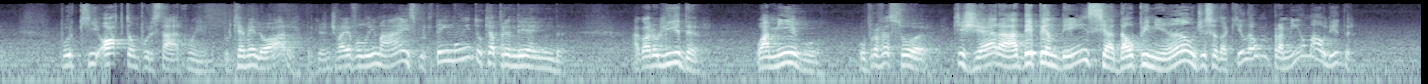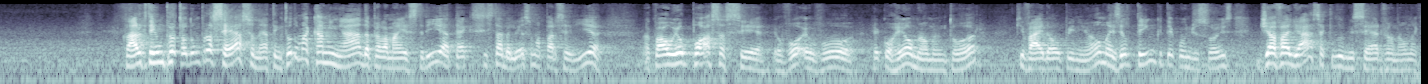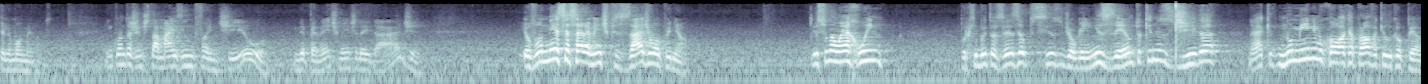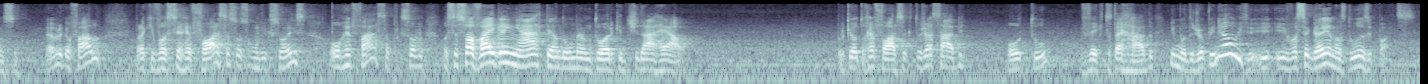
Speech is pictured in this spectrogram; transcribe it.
porque optam por estar com ele, porque é melhor, porque a gente vai evoluir mais, porque tem muito o que aprender ainda. Agora, o líder, o amigo, o professor, que gera a dependência da opinião disso ou daquilo, é um, para mim é um mau líder. Claro que tem um, todo um processo, né? tem toda uma caminhada pela maestria até que se estabeleça uma parceria na qual eu possa ser, eu vou, eu vou recorrer ao meu mentor, que vai dar opinião, mas eu tenho que ter condições de avaliar se aquilo me serve ou não naquele momento. Enquanto a gente está mais infantil, independentemente da idade, eu vou necessariamente precisar de uma opinião. Isso não é ruim, porque muitas vezes eu preciso de alguém isento que nos diga, né, que no mínimo coloque à prova aquilo que eu penso. Lembra que eu falo? Para que você reforce as suas convicções ou refaça, porque só, você só vai ganhar tendo um mentor que te dá a real. Porque ou tu reforça o que tu já sabe, ou tu vê que tu está errado e muda de opinião, e, e, e, você ganha nas duas hipóteses.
